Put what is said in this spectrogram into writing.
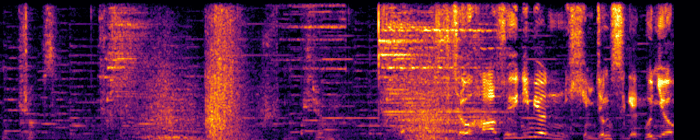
이거 필요 없어. 이거 필요해. 저 하수인이면 힘 좀 쓰겠군요.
